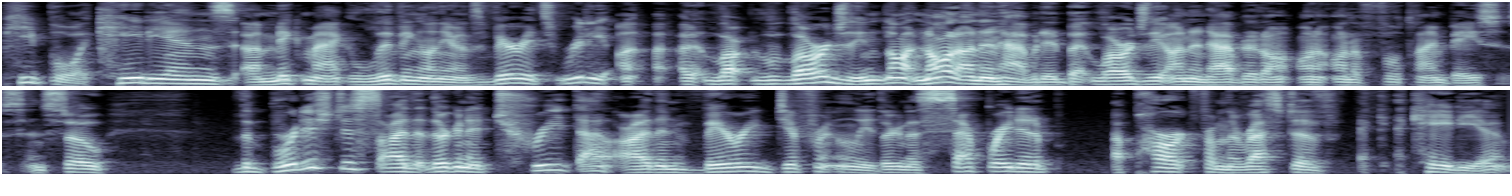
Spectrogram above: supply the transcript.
people, Acadians, uh, Micmac, living on the island. It's very, it's really uh, uh, largely not not uninhabited, but largely uninhabited on, on, on a full time basis. And so, the British decide that they're going to treat that island very differently. They're going to separate it apart from the rest of Acadia,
